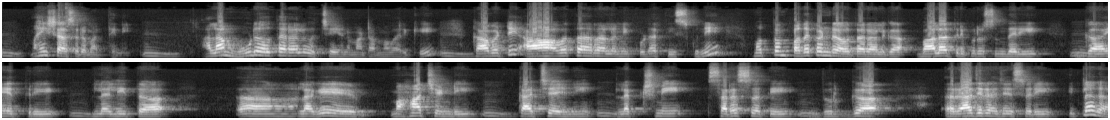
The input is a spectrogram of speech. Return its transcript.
ఉమ్, అలా మూడు అవతారాలు వచ్చాయి అన్నమాట అమ్మవారికి కాబట్టి ఆ అవతారాలని కూడా తీసుకుని మొత్తం పదకొండు అవతారాలుగా బాలా త్రిపుర సుందరి గాయత్రి లలిత అలాగే మహాచండి కాత్యాయని లక్ష్మి సరస్వతి దుర్గా రాజరాజేశ్వరి. ఇట్లాగా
